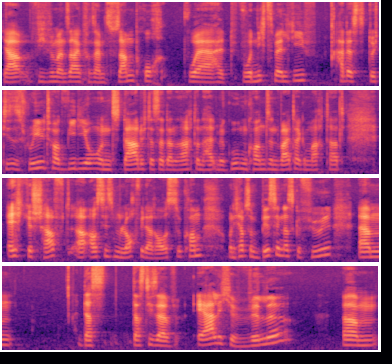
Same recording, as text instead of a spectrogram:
ja, wie will man sagen, von seinem Zusammenbruch, wo er halt, wo nichts mehr lief, hat es durch dieses Real Talk Video und dadurch, dass er danach dann halt mit gutem Content weitergemacht hat, echt geschafft, äh, aus diesem Loch wieder rauszukommen. Und ich habe so ein bisschen das Gefühl, ähm, dass, dass dieser ehrliche Wille ähm,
